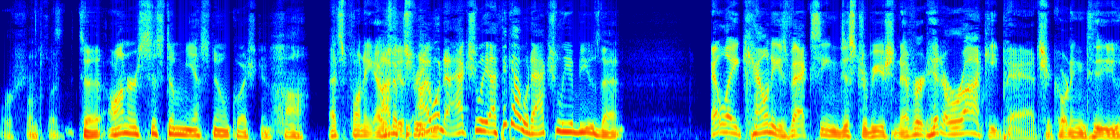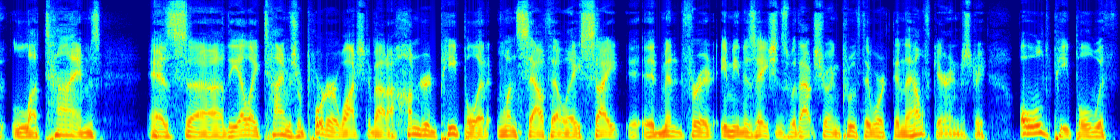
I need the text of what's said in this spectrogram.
or something. It's an honor system yes no question. Huh. That's funny. I was I'd just abu- I would actually, I think I would actually abuse that. LA County's vaccine distribution effort hit a rocky patch, according to LA Times, as uh, the LA Times reporter watched about 100 people at one South LA site admitted for immunizations without showing proof they worked in the healthcare industry. Old people with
